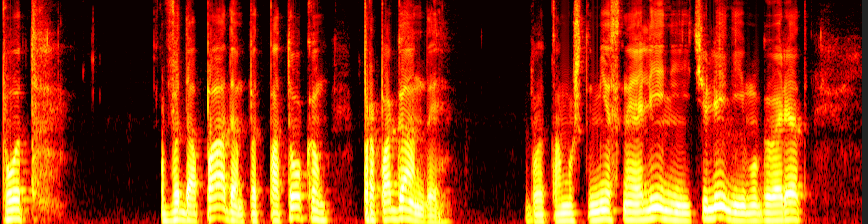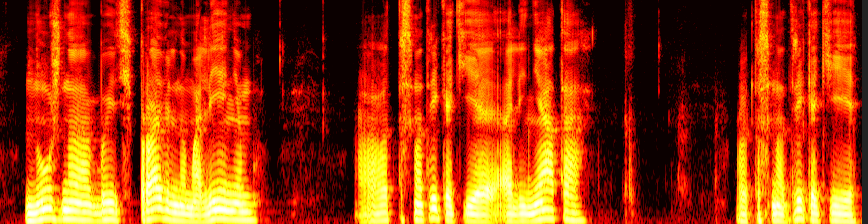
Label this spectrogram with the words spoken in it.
под водопадом, под потоком пропаганды. Вот, потому что местные олени и тюлени ему говорят, нужно быть правильным оленем, а вот посмотри, какие оленята. Вот посмотри, какие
